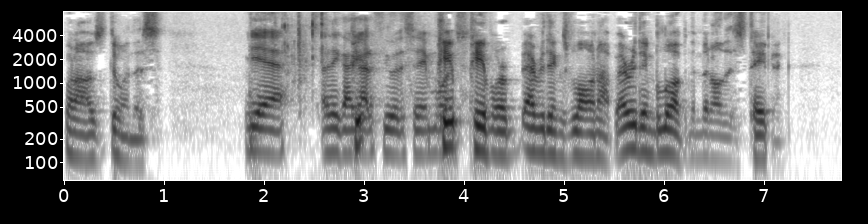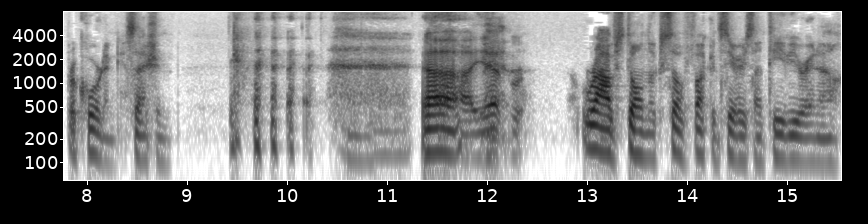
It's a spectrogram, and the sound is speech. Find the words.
when I was doing this. Yeah. I think I Pe- got a few of the same Pe- people are everything's blowing up. Everything blew up in the middle of this taping, recording session. Uh, yeah. Rob Stone looks so fucking serious on TV right now.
